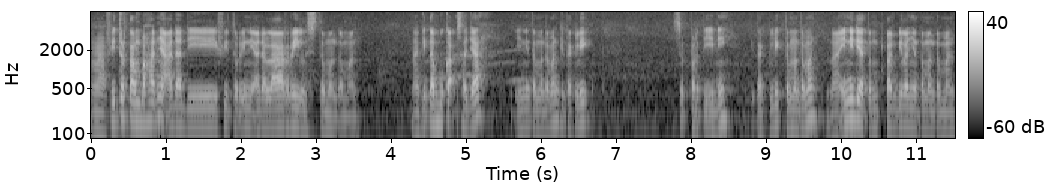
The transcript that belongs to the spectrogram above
Nah, fitur tambahannya ada di fitur ini adalah Reels, teman-teman. Nah, kita buka saja. Ini teman-teman, kita klik seperti ini. Kita klik teman-teman. Nah, ini dia tampilannya teman-teman.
